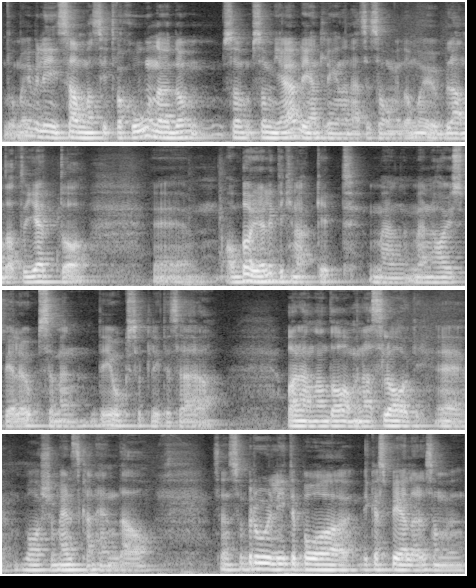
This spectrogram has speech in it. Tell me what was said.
De är väl i samma situation de, som, som Gävle egentligen den här säsongen. De har ju blandat och gett och eh, ja, börjar lite knackigt men, men har ju spelat upp sig. Men det är också lite så här varannan damernas lag. Eh, var som helst kan hända. Och sen så beror det lite på vilka spelare som,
